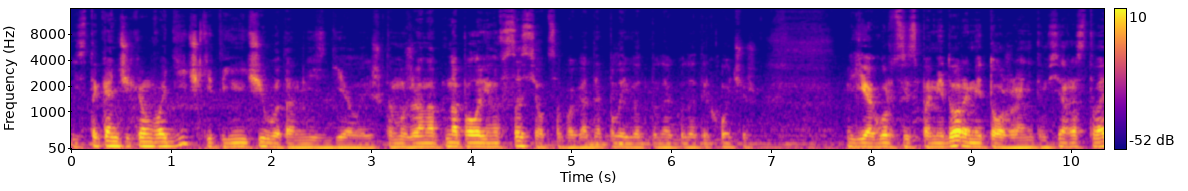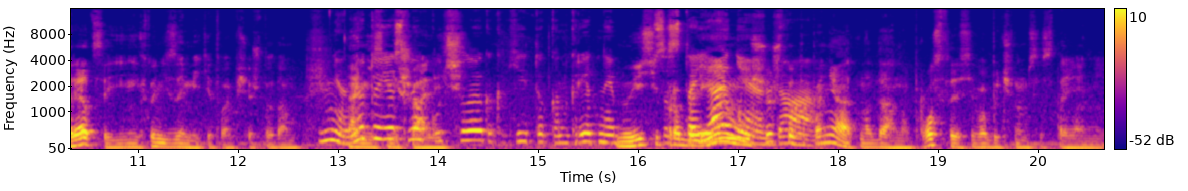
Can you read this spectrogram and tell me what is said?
И стаканчиком водички ты ничего там не сделаешь. К тому же она наполовину всосется, пока доплывет туда, куда ты хочешь. И огурцы с помидорами тоже. Они там все растворятся, и никто не заметит вообще, что там. Не, ну Они это если у смешались. человека какие-то конкретные Ну, если состояния, еще да. что-то понятно, да. Но просто если в обычном состоянии.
